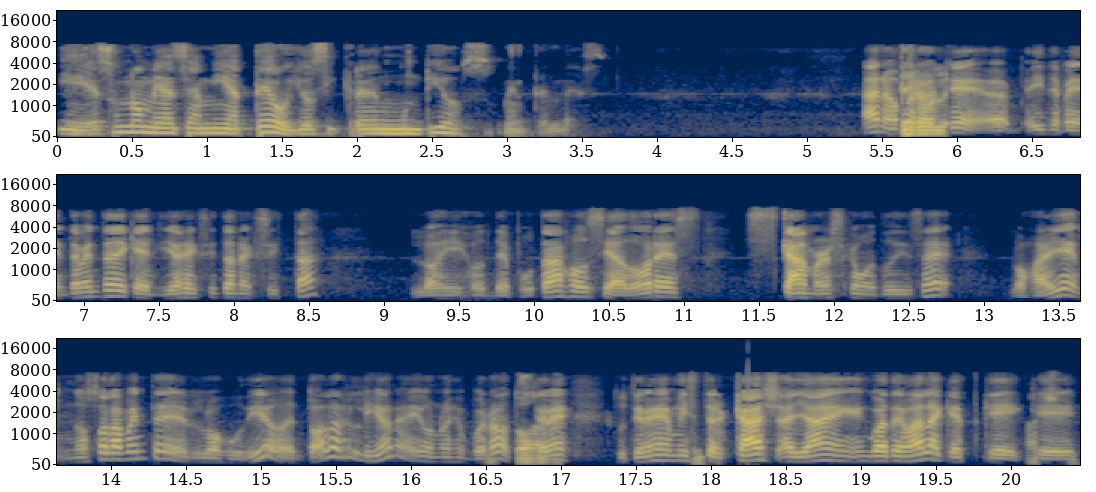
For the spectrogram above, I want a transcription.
Y eso no me hace a mí ateo, yo sí creo en un Dios, ¿me entiendes? Ah, no, pero, es que eh, independientemente de que Dios exista o no exista, los hijos de puta, joseadores, scammers, como tú dices, los hay no solamente los judíos, en todas las religiones hay unos, bueno, tú tienes, tú tienes a Mr. Cash allá en, Guatemala que, que, que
